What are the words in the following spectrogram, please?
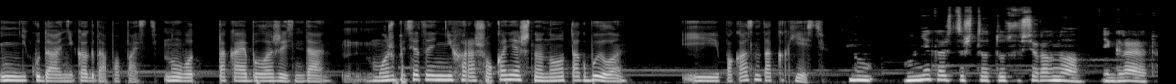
никуда, никогда попасть. Ну вот такая была жизнь, да. Может быть, это нехорошо, конечно, но так было и показано так, как есть. Ну, мне кажется, что тут все равно играют,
